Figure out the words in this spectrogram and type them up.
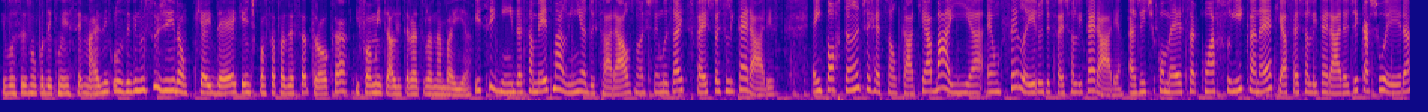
e vocês vão poder conhecer mais, inclusive nos sugiram, que a ideia é que a gente possa fazer essa troca e fomentar a literatura na Bahia. E seguindo essa mesma linha dos saraus, nós temos as festas literárias. É importante ressaltar que a Bahia é um celeiro de festa literária. A gente começa com a Flica, né, que é a festa literária de Cachoeira,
